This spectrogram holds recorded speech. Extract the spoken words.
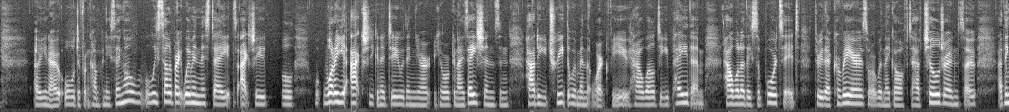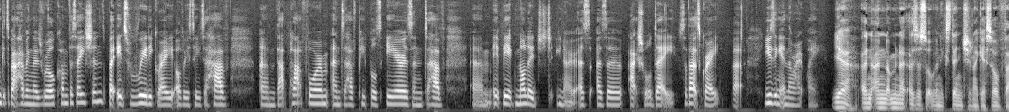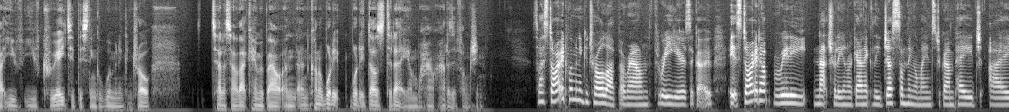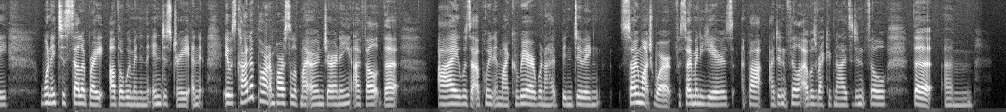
you know, all different companies saying, "Oh, we celebrate women this day." It's actually, well, what are you actually going to do within your your organisations, and how do you treat the women that work for you? How well do you pay them? How well are they supported through their careers or when they go off to have children? So I think it's about having those real conversations. But it's really great, obviously, to have um, that platform and to have people's ears and to have um, it be acknowledged, you know, as as a actual day. So that's great, but using it in the right way. Yeah, and, and I mean, as a sort of an extension, I guess, of that, you've you've created this thing called Women in Control. Tell us how that came about and, and kind of what it what it does today and how, how does it function? So I started Women in Control up around three years ago. It started up really naturally and organically, just something on my Instagram page. I wanted to celebrate other women in the industry, and it, it was kind of part and parcel of my own journey. I felt that I was at a point in my career when I had been doing so much work for so many years, but I didn't feel I was recognized. I didn't feel that um,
